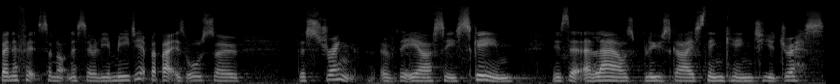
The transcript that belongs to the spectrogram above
benefits are not necessarily immediate, but that is also the strength of the ERC scheme, is that it allows blue skies thinking to address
